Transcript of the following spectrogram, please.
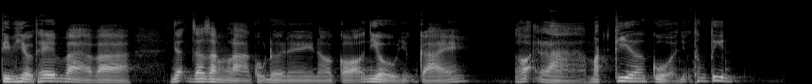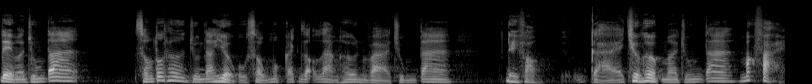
tìm hiểu thêm và và nhận ra rằng là cuộc đời này nó có nhiều những cái gọi là mặt kia của những thông tin. Để mà chúng ta sống tốt hơn chúng ta hiểu cuộc sống một cách rõ ràng hơn và chúng ta đề phòng những cái trường hợp mà chúng ta mắc phải.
